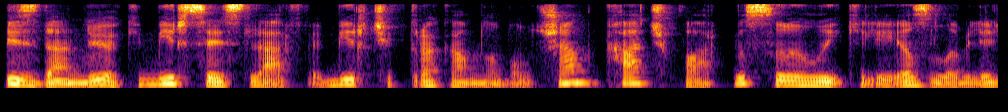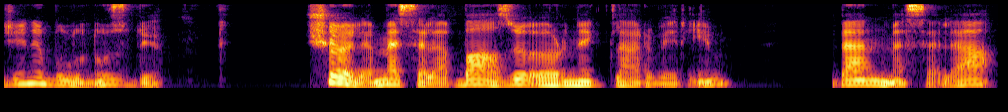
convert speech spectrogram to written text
Bizden diyor ki bir sesli harf ve bir çift rakamdan oluşan kaç farklı sıralı ikili yazılabileceğini bulunuz diyor. Şöyle mesela bazı örnekler vereyim. Ben mesela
